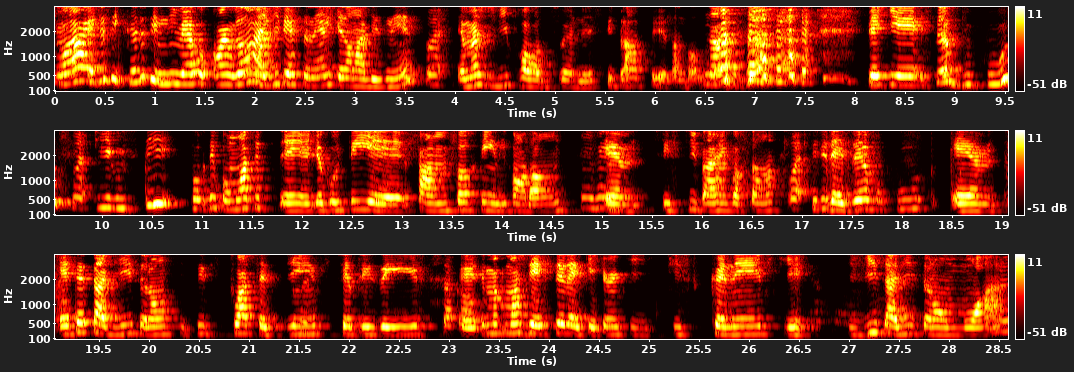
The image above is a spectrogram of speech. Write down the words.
ouais, ça, c'est, ça, c'est numéro un, autant dans ma vie personnelle que dans ma business. Ouais. Et moi, je vis pour avoir du fun. Là. Si c'est plate, euh, ça me tente Non, c'est ça. fait que ça, beaucoup. Puis aussi, pour, pour moi, tout euh, le côté euh, femme forte et indépendante, Mhm. euh, c'est super important. Ouais. Tu sais, c'est de dire beaucoup, euh, essaie de t'habiller selon ce qui, toi, te fait du bien, ce qui te fait plaisir. Je. Euh, moi, moi, j'essaie d'être quelqu'un qui, qui se connaît puis qui, qui vit sa vie selon moi.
